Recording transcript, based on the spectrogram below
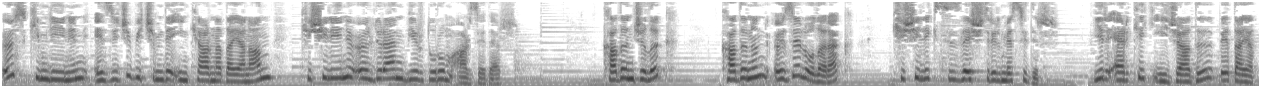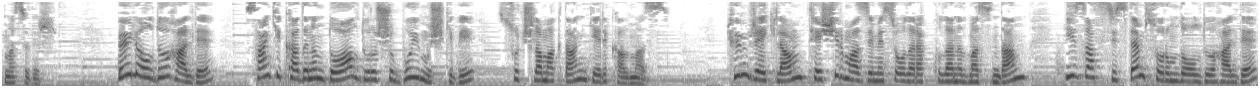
öz kimliğinin ezici biçimde inkarına dayanan, kişiliğini öldüren bir durum arz eder. Kadıncılık, kadının özel olarak kişiliksizleştirilmesidir. Bir erkek icadı ve dayatmasıdır. Böyle olduğu halde sanki kadının doğal duruşu buymuş gibi suçlamaktan geri kalmaz. Tüm reklam teşhir malzemesi olarak kullanılmasından bizzat sistem sorumlu olduğu halde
